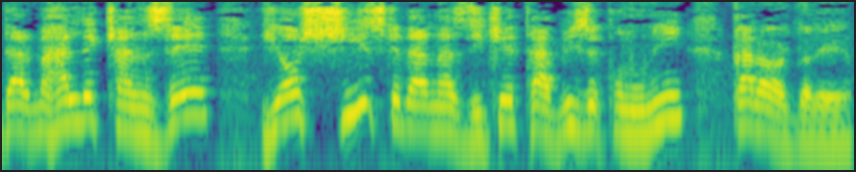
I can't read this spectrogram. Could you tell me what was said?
در محل کنزه یا شیز که در نزدیکی تبریز کنونی قرار داره.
